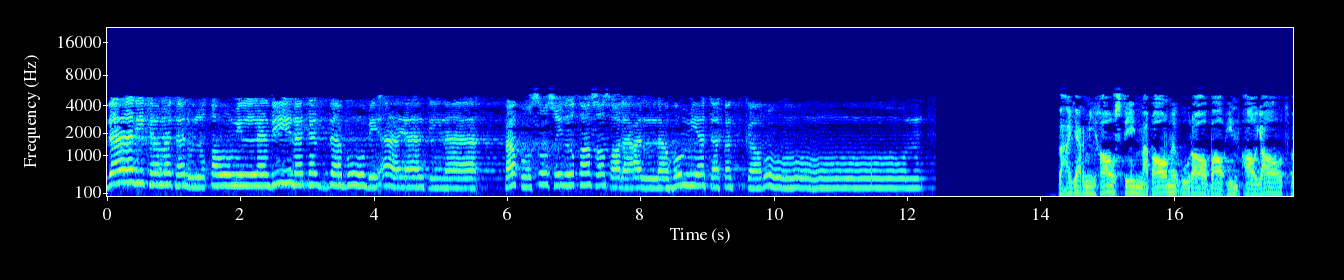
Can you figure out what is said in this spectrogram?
ذلك مثل القوم الذين كذبوا بآياتنا. فقصص القصص لعلهم يتفكرون. و اگر می‌خواستیم مقام او را با این آیات و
